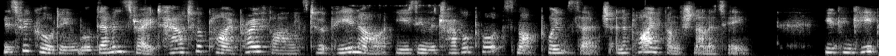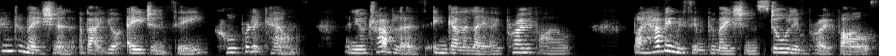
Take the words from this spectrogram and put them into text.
This recording will demonstrate how to apply profiles to a PNR using the Travelport Smartpoint Search and Apply functionality. You can keep information about your agency, corporate accounts, and your travellers in Galileo profiles. By having this information stored in profiles,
